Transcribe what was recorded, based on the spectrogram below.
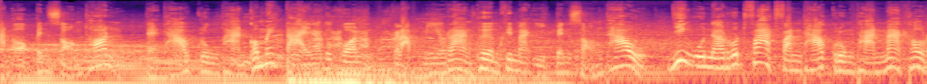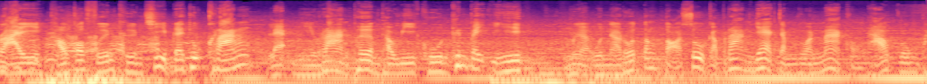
าดออกเป็นสองท่อน แต่เท้ากรุงพานก็ไม่ตายนะทุกคน กลับมีร่างเพิ่มขึ้นมาอีกเป็นสองเท่า ยิ่งอุณรุตฟาดฟันเท้ากรุงพานมากเท่าไหร่เขาก็ฟื้นคืนชีพได้ทุกครั้ง และมีร่างเพิ่มทวีคูณขึ้นไปอีก เมื่ออุณรุตต้องต่อสู้กับร่างแยกจำนวนมากของเท้ากรุงพ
